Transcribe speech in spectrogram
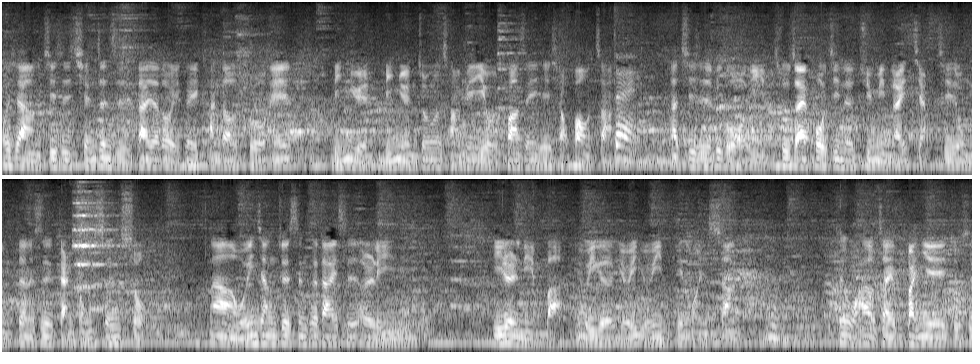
我想，其实前阵子大家都也可以看到说，哎，林园林园中的场边也有发生一些小爆炸。对，那其实如果以住在后进的居民来讲，其实我们真的是感同身受。那我印象最深刻大概是二零一二年吧，有一个有一有一天晚上，嗯，就是我还有在半夜，就是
